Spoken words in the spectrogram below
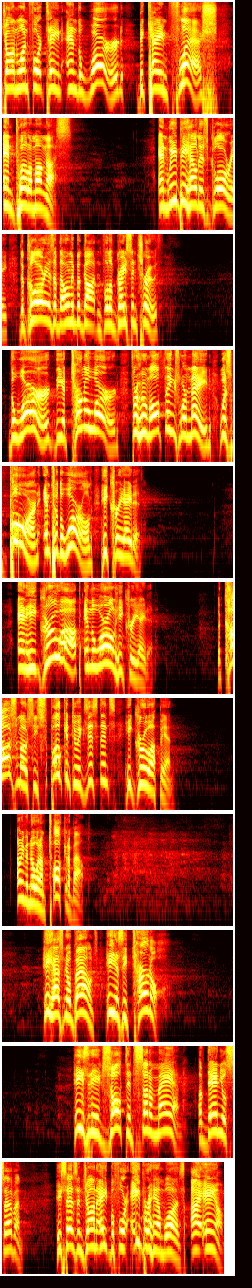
John 1:14, and the word became flesh and dwelt among us. And we beheld his glory. The glory is of the only begotten, full of grace and truth. The Word, the eternal Word, through whom all things were made, was born into the world he created. And he grew up in the world he created. The cosmos he spoke into existence, he grew up in. I don't even know what I'm talking about. He has no bounds, he is eternal. He's the exalted Son of Man of Daniel 7. He says in John 8, before Abraham was, I am.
